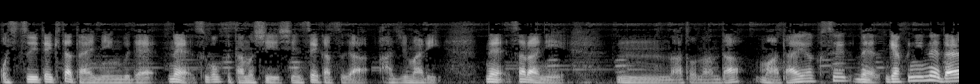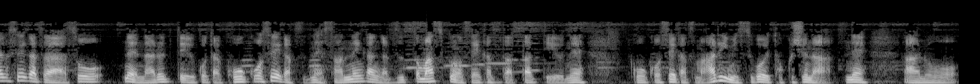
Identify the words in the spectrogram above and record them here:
う、落ち着いてきたタイミングで、ね、すごく楽しい新生活が始まり、ね、さらに、うーん、あとなんだ？まあ大学生、ね、逆にね、大学生活はそうね、なるっていうことは高校生活ね、3年間がずっとマスクの生活だったっていうね、高校生活もある意味すごい特殊なね、あの、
